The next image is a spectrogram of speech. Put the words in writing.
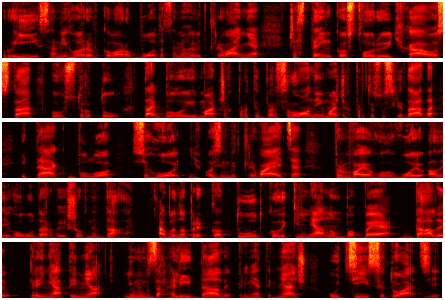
Руї. Сам його ривкова робота, сам його відкривання частенько створюють хаос та гостроту. Так було і в матчах проти Барселони, і в матчах проти Сосєдада, і так було сьогодні. Він відкривається, пробиває головою, але його удар вийшов невдале. Або, наприклад, тут, коли Кільняну Мбапе дали прийняти м'яч, йому взагалі дали прийняти м'яч у цій ситуації.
